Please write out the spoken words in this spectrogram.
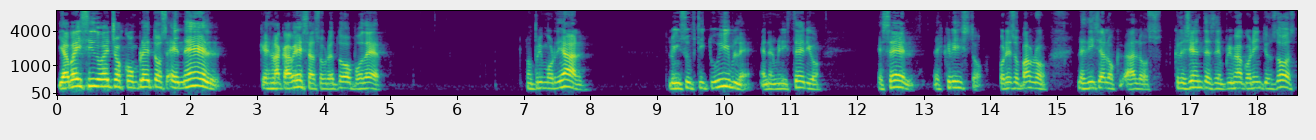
Y habéis sido hechos completos en Él, que es la cabeza sobre todo poder. Lo primordial, lo insustituible en el ministerio es Él es Cristo. Por eso Pablo les dice a los, a los creyentes en 1 Corintios 2,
